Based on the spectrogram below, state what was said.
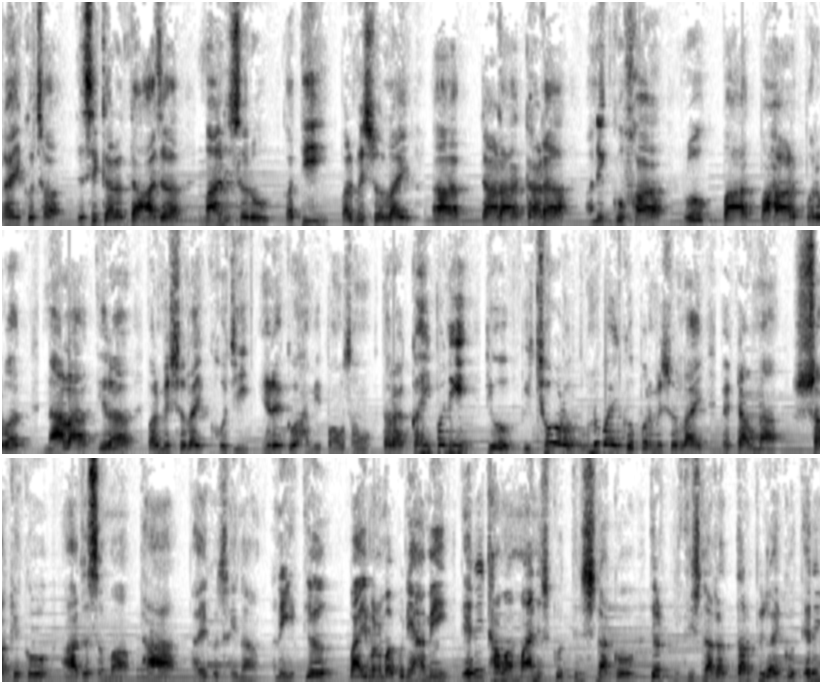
रहेको छ। त्यसै कारण त आज मानिसहरू कति परमेश्वरलाई डाँडा काँडा अनि गुफा रोगपात पहाड पर्वत नालातिर परमेश्वरलाई खोजी हिँडेको हामी पाउँछौ। तर कहीँ पनि त्यो बिछोड हुनुभएको परमेश्वरलाई भेट्टाउन सकेको आजसम्म थाहा भएको छैन। अनि त्यो बाइबलमा पनि हामी धेरै ठाउँमा मानिसको तृष्णाको तृष्णा र तर्पिरहेको धेरै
